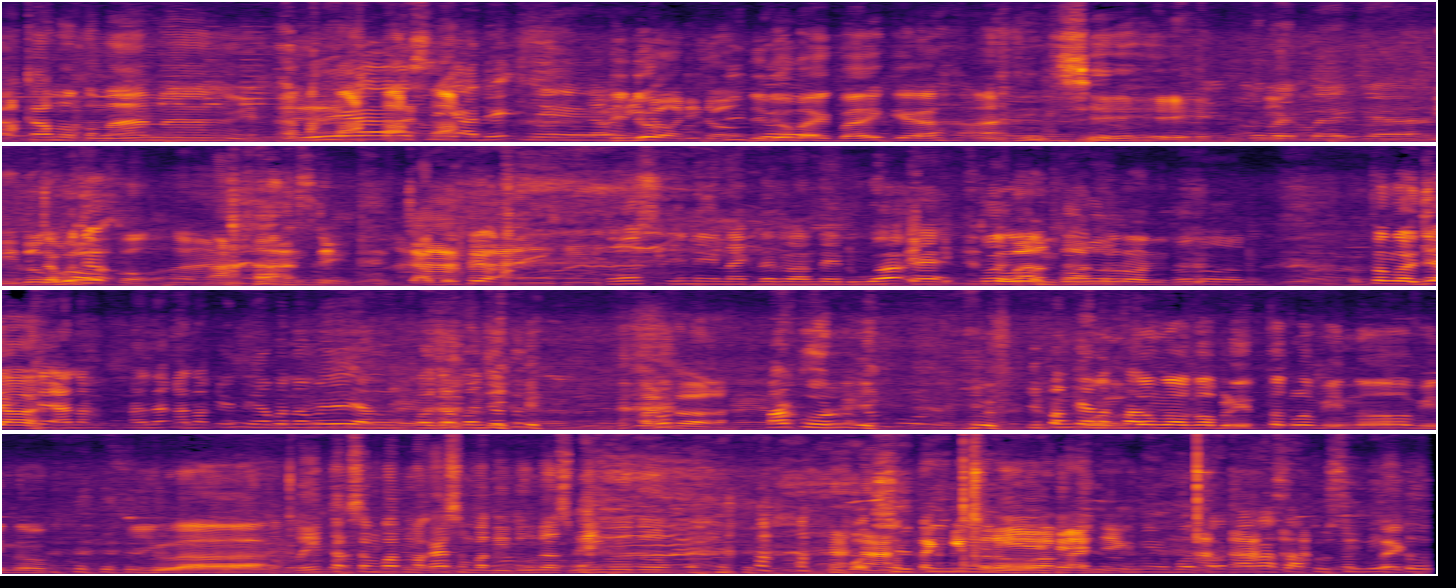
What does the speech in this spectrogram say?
Kakak mau ke mana? Ya. iya si adeknya Dido, Dido. Dido baik-baik ya. Anjing. itu baik-baik ya Dido Cabut yuk. kok. Anjing. Cabut ya. terus ini naik dari lantai dua eh tuh, Turun, turun turun. turun Untung nggak jalan. kayak anak anak anak ini apa namanya yang loncat-loncat tuh Parkour. parkur Ipang kayak Untung parkur nggak ke Blitek lo Bino, Bino. Gila. Lintak sempat makanya sempat ditunda seminggu tuh. Buat ngetek syutingnya gitu doang anjing. buat perkara satu scene itu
